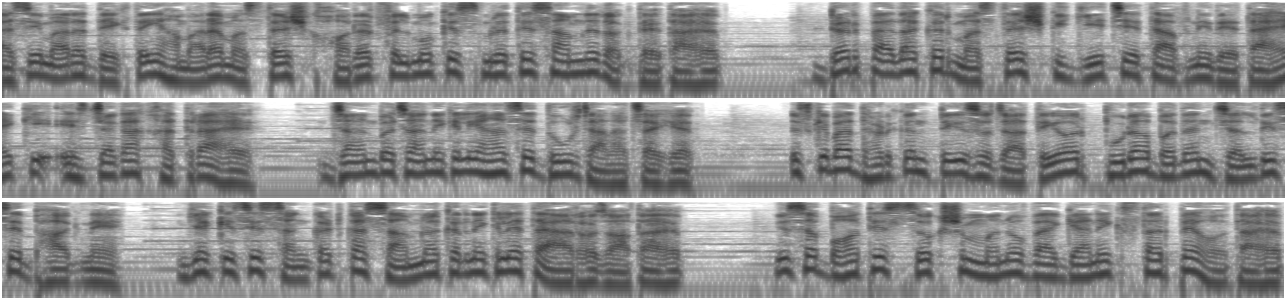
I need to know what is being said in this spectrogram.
ऐसी इमारत देखते ही हमारा मस्तिष्क हॉरर फ़िल्मों की स्मृति सामने रख देता है। डर पैदा कर मस्तिष्क ये चेतावनी देता है कि इस जगह खतरा है। जान बचाने के लिए यहाँ से दूर जाना चाहिए। इसके बाद धड़कन तेज हो जाती है और पूरा बदन जल्दी से भागने या किसी संकट का सामना करने के लिए तैयार हो जाता है। ये सब बहुत ही सूक्ष्म मनोवैज्ञानिक स्तर पे होता है।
